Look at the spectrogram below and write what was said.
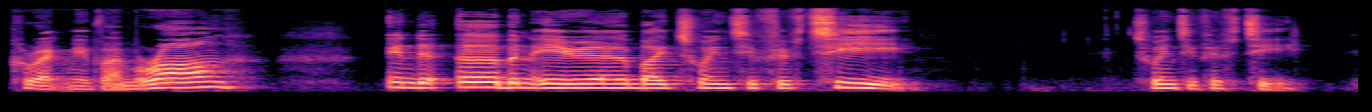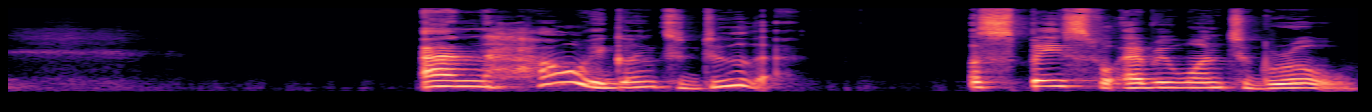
correct me if I'm wrong, in the urban area by 2050. 2050. And how are we going to do that? A space for everyone to grow,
